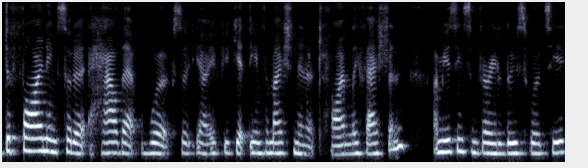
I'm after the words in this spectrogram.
defining sort of how that works. So, you know, if you get the information in a timely fashion, I'm using some very loose words here.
